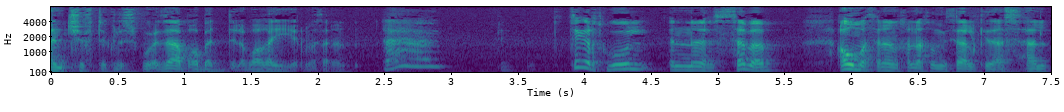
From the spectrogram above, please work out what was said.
أنت شفتك الأسبوع ذا أبغى أبدل أبغى أغير مثلا. آه تقدر تقول إن السبب أو مثلا خلينا نأخذ مثال كذا أسهل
